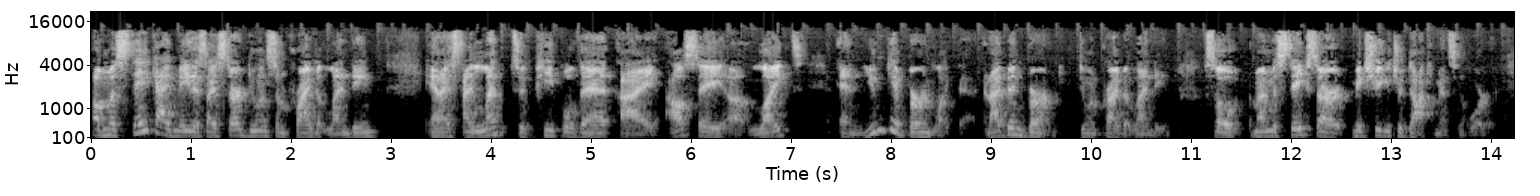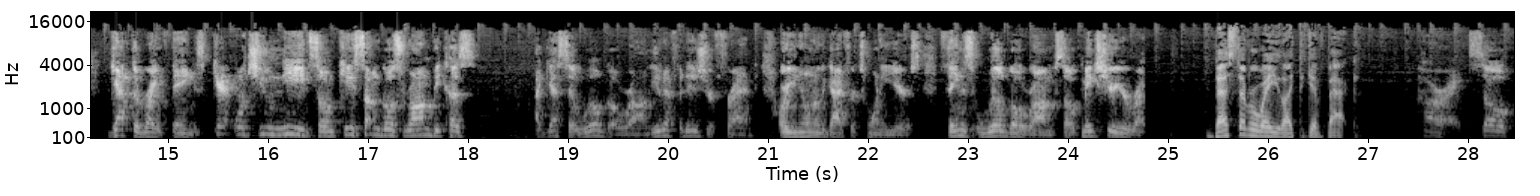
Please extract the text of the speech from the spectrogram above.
a mistake I made is I started doing some private lending, and I, I lent to people that I I'll say uh, liked, and you can get burned like that. And I've been burned doing private lending. So my mistakes are make sure you get your documents in order, get the right things, get what you need, so in case something goes wrong, because I guess it will go wrong, even if it is your friend or you know the guy for 20 years. Things will go wrong, so make sure you're right. Best ever way you like to give back? All right, so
